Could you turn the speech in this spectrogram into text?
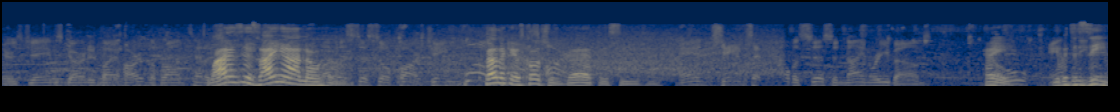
Here's James guarded by Hart. LeBron 10 Why is this Zion on him? So Pelicans coach is bad this season. And James at 12 assists and 9 rebounds. Hey, give it to Z.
